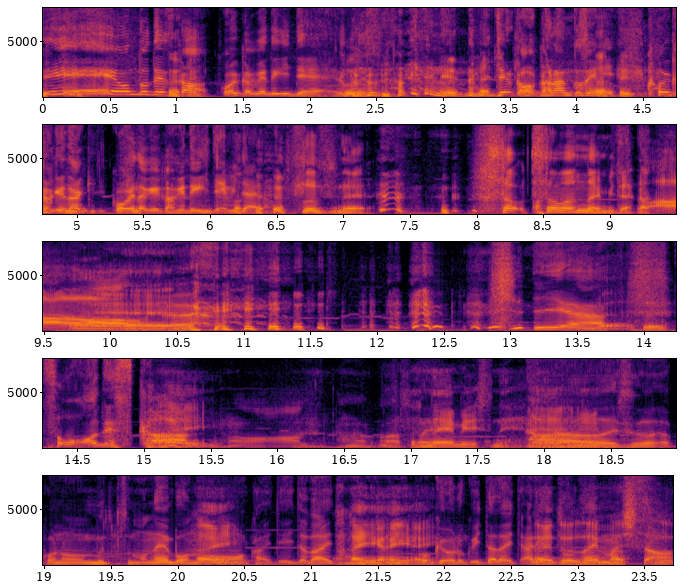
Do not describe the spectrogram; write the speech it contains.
ええ本当ですか？声かけてきて。何やねん何言ってるか分からんくせに声かけだけ声だけかけてきてみたいな。そうですね伝伝わんないみたいな。あえー、いやそうですか。はい、あ悩みですね。ああすごいこの6つもね煩悩を書いていただいて、ご協力いただいてありがとうございました。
